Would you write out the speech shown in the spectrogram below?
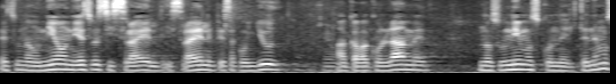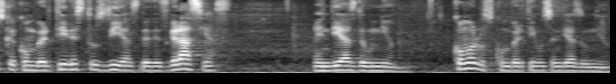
Es una unión y eso es Israel. Israel empieza con Yud, acaba con Lamed. Nos unimos con él. Tenemos que convertir estos días de desgracias en días de unión. ¿Cómo los convertimos en días de unión?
